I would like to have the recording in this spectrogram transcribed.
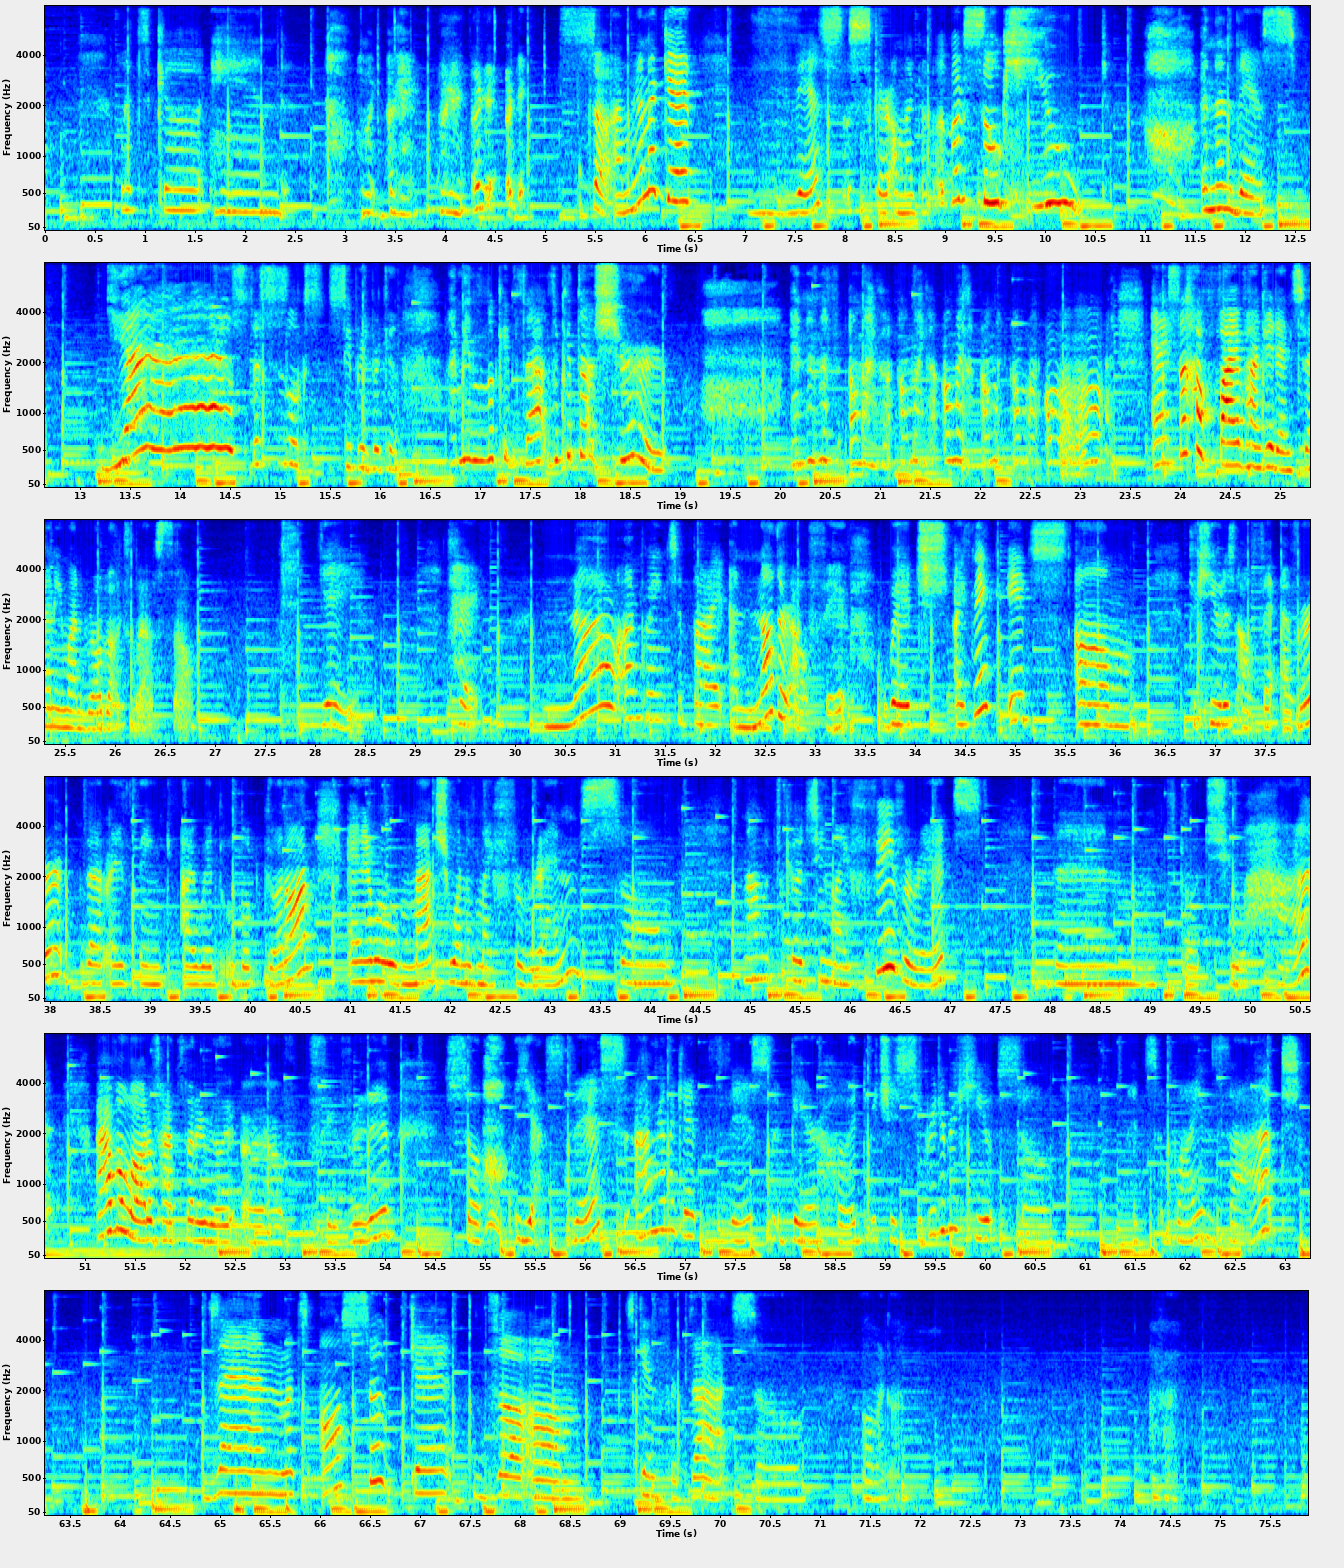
let's go and oh my, okay, okay, okay, okay. So I'm gonna get this skirt. Oh my god, it looks so cute. And then this. Yes, this is, looks super, cute. I mean, look at that. Look at that shirt. And then the, oh my god, oh my god, oh my god, oh my, oh my, oh my, oh my. And I still have 521 Robux left, so. Yay. Okay, now I'm going to buy another outfit, which I think it's um the cutest outfit ever that I think I would look good on, and it will match one of my friends. So now let's go to my favorites. Then let's go to hat. I have a lot of hats that I really uh, have favorited. So yes, this, I'm gonna get this bear hood, which is super duper cute. So let's buy that. Then let's also get the um, skin for that. So, oh my god. Okay.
